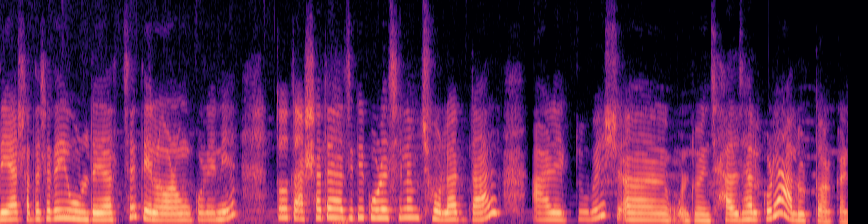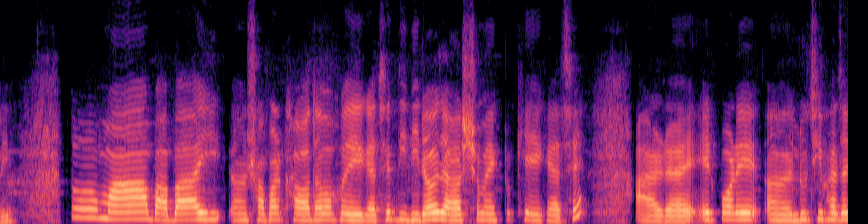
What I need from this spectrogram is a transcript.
দেওয়ার সাথে সাথেই উল্টে যাচ্ছে তেল গরম করে নিয়ে। তো তার সাথে আজকে করেছিলাম ছোলার ডাল আর একটু বেশ ঝাল ঝাল করে আলুর তরকারি। তো মা, বাবাই সবার খাওয়া দাওয়া হয়ে গেছে। দিদিরাও যাওয়ার সময় একটু খেয়ে গেছে। আর এরপরে লুচি ভাজা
